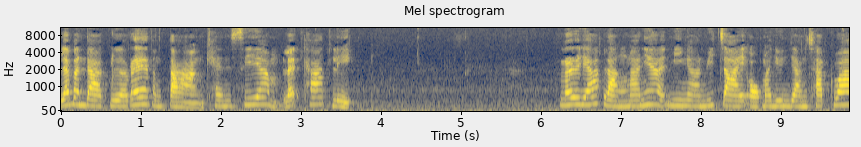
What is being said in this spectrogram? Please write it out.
และบรรดาเกลือแร่ต่างๆ แคลเซียม และธาตุเหล็ก ระยะหลังมาเนี่ยมีงานวิจัยออกมายืนยันชัดว่า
